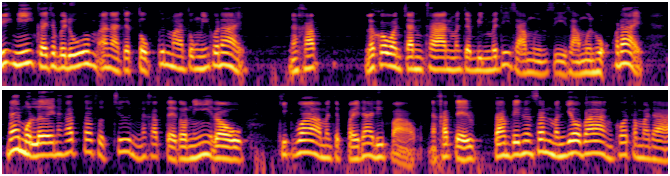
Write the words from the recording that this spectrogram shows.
วีคนี้ใครจะไปดูมันอาจจะตบขึ้นมาตรงนี้ก็ได้นะครับ แล้วก็วันจันทร์คารมันจะบินไปที่สามหมื่นสี่สามหมื่นหกก็ได้ ได้หมดเลยนะครับ ถ้าสดชื่นนะครับ แต่ตอนนี้เราคิดว่ามันจะไปได้หรือเปล่านะครับ แต่ตามเทรนด์สั้นๆมันย่อบ้างก็ธรรมดา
